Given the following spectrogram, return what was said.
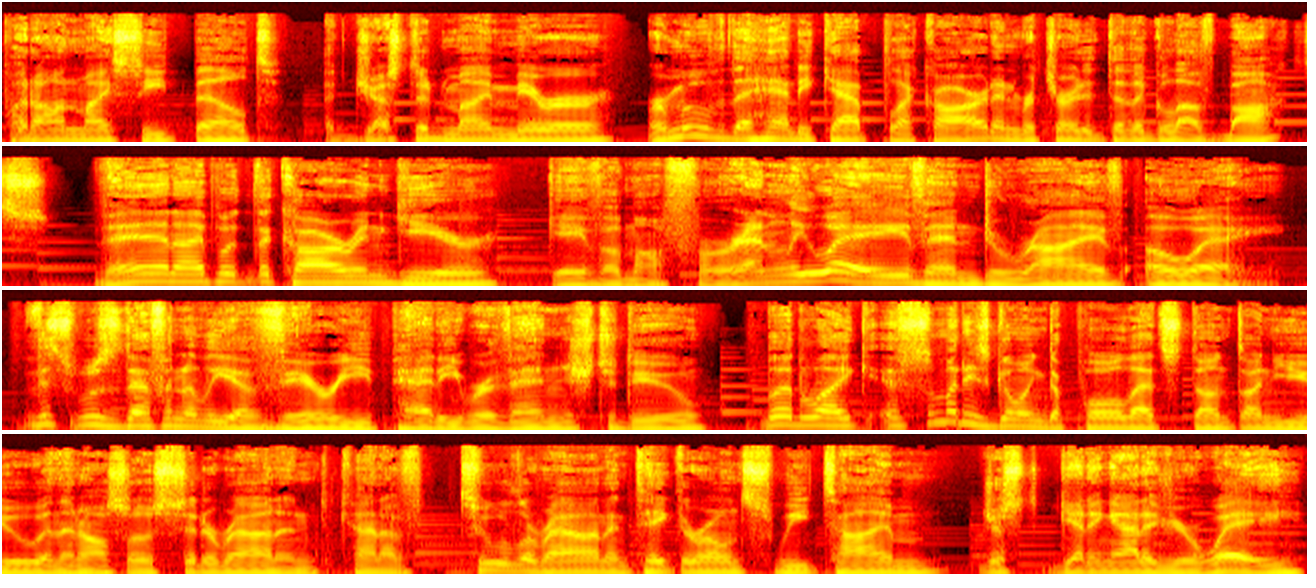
put on my seatbelt, adjusted my mirror, removed the handicap placard, and returned it to the glove box. Then I put the car in gear, gave him a friendly wave, and drive away. This was definitely a very petty revenge to do, but like, if somebody's going to pull that stunt on you and then also sit around and kind of tool around and take their own sweet time just getting out of your way,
